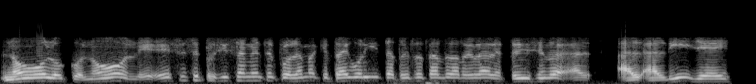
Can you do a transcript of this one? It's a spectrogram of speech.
No, loco, no. le- Ese es precisamente el problema que traigo ahorita. Estoy tratando de arreglar. Le estoy diciendo al, al, al DJ,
